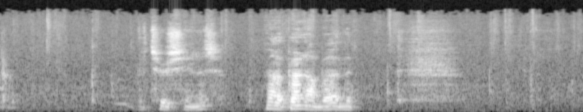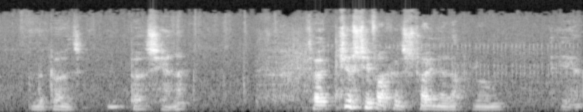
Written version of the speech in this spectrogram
the two siennas. No, the burnt umber and the the burnt burnt sienna. So just if I can straighten it up along here.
